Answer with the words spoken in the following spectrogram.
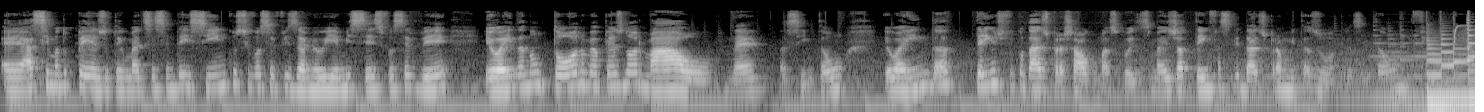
é, acima do peso, eu tenho 1,65m, se você fizer meu IMC, se você ver, eu ainda não tô no meu peso normal, né? Assim, então eu ainda tenho dificuldade para achar algumas coisas, mas já tenho facilidade para muitas outras. Então, enfim.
